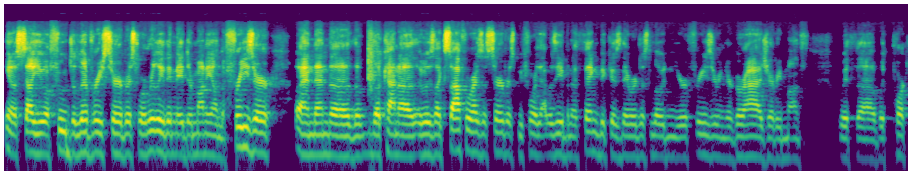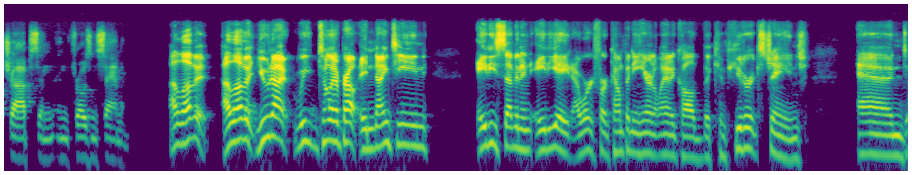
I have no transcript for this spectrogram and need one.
you know sell you a food delivery service where really they made their money on the freezer and then the the, the kind of it was like software as a service before that was even a thing because they were just loading your freezer in your garage every month with uh, with pork chops and, and frozen salmon. I love it. I love it. You and i we totally have proud in 1987 and 88 i worked for a company here in atlanta called the computer exchange. And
